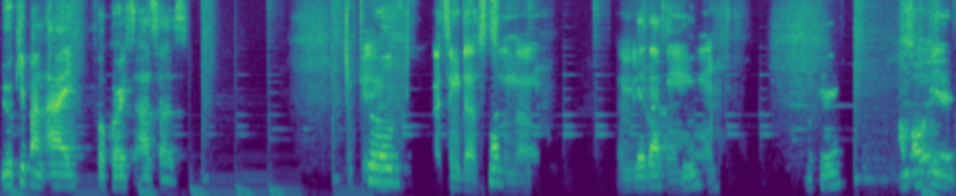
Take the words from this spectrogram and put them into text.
we will keep an eye for correct answers. Okay So, i think that's two now let me Yeah, that's one two. more okay, I'm all ears.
